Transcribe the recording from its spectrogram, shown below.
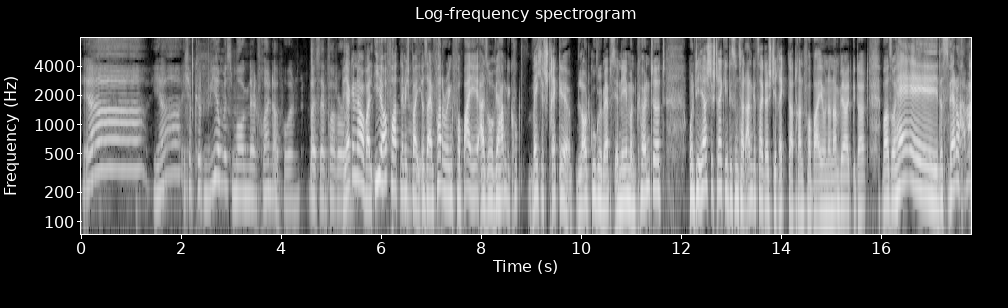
Ja, ja. Ich habe gehört, wir müssen morgen deinen Freund abholen. Bei seinem Vater. Ja, genau, weil ihr fahrt nämlich Ja. bei seinem Fathering vorbei. Also wir haben geguckt, welche Strecke laut Google Maps ihr nehmen könntet. Und die erste Strecke, die ist uns halt angezeigt, da ist direkt da dran vorbei. Und dann haben wir halt gedacht, war so, hey, das wäre doch Am Haus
